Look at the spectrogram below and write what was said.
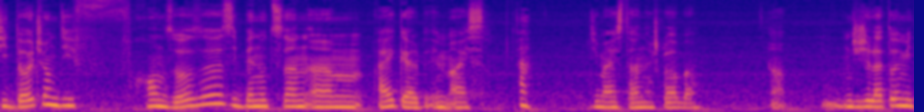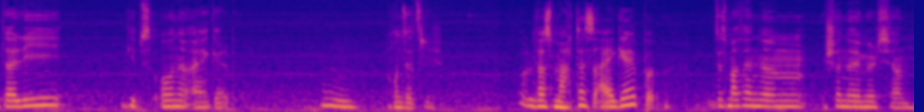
Die Deutsche und die Franzose, sie benutzen ähm, Eigelb im Eis. Ah. Die meisten, ich glaube. Ja. Und die Gelato in Italien gibt es ohne Eigelb. Grundsätzlich. Und was macht das Eigelb? Das macht eine ähm, schöne Emulsion.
